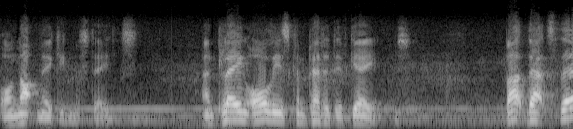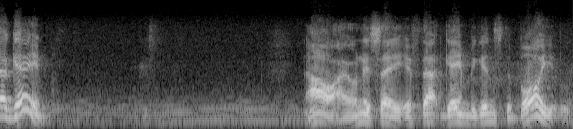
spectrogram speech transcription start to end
or not making mistakes and playing all these competitive games. But that's their game. Now, I only say if that game begins to bore you,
